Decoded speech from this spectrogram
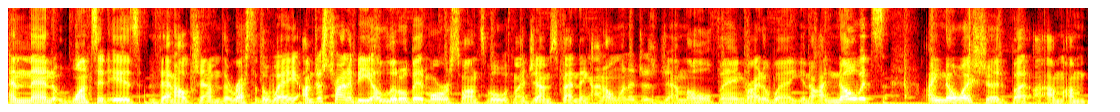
and then once it is then I'll gem the rest of the way. I'm just trying to be a little bit more responsible with my gem spending. I don't want to just gem the whole thing right away you know. I know it's I know I should but I'm, I'm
